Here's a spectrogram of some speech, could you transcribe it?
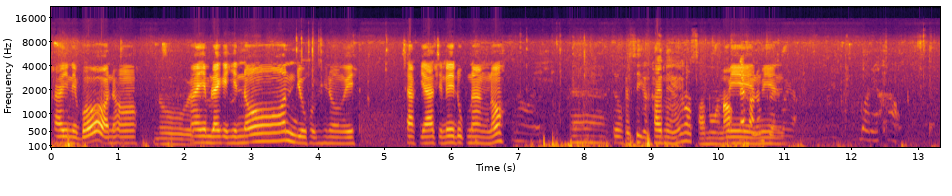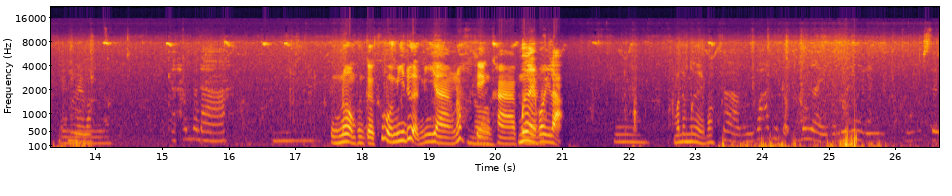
ไข้นี่บ่เนาะโดยมายามไรก็เห็นนอนอยู่พ่อพี่น้องเอ้ยซักยาจึงได้ลุกนั่งเนาะโดยอ่าโตไปสิกับใครเนี่ยเนาะสาวนวลเนาะแม่ได้ข่าวนน้ำแม่เกลือนนไว้อะบ่ได้เข้าเมื่อยบ่แต่ธรรมดาถึงน้องเพิ่นก็คือว่ามีเลือดมียางเนาะเก่งขาพิ่นเมื่อยบ่อีหล่ะอืมมันได้เมื่อยบ่ก็ว่านี่กับเมื่อยแต่มื้อนี้รู้สึก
